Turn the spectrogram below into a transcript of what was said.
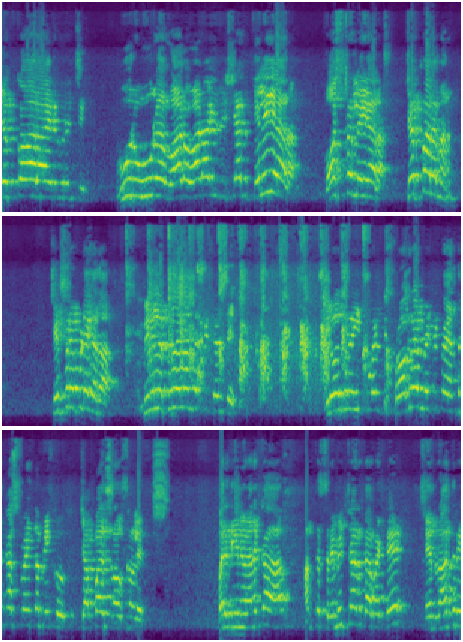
చెప్పుకోవాలా ఆయన గురించి. ఊరు ఊర వాడ వాడ ఈ విషయాన్ని తెలియజేయాలా? పోస్టర్లు వేయాలా? చెప్పాలా మనం? చెప్పినప్పుడే కదా మిగిలిన పిల్లలందరికీ తెలిసేది ఈ రోజున ఇటువంటి ప్రోగ్రామ్ పెట్టడం ఎంత కష్టమైందో మీకు చెప్పాల్సిన అవసరం లేదు. మరి దీని వెనక అంత శ్రమించాను కాబట్టి నేను రాత్రి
